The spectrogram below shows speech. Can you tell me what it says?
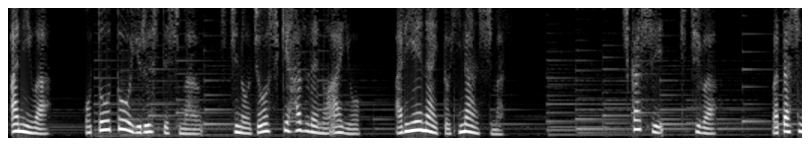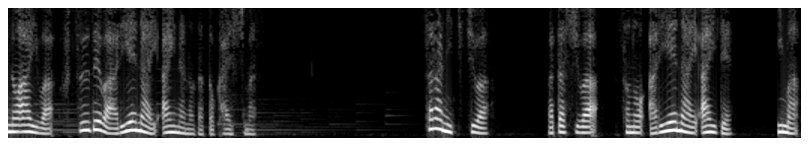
兄は弟を許してしまう父の常識外れの愛をありえないと非難します。しかし父は私の愛は普通ではありえない愛なのだと返します。さらに父は私はそのありえない愛で、今、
